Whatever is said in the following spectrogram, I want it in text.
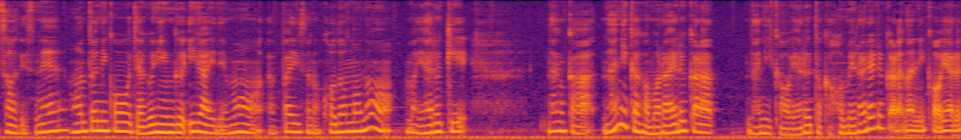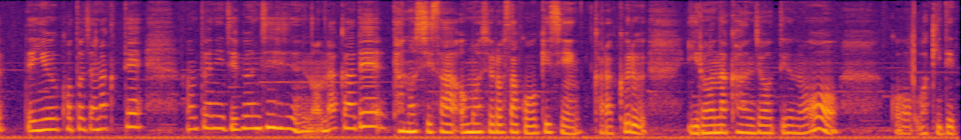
そうですね。本当にこうジャグリング以外でもやっぱりその子どもの、まあ、やる気なんか何かがもらえるから何かをやるとか褒められるから何かをやるっていうことじゃなくて本当に自分自身の中で楽しさ面白さ好奇心からくるいろんな感情っていうのをこう湧き出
